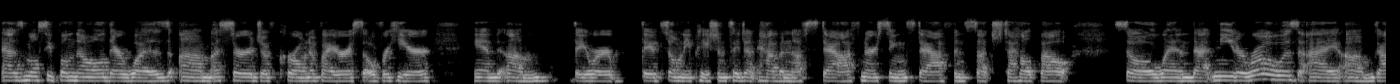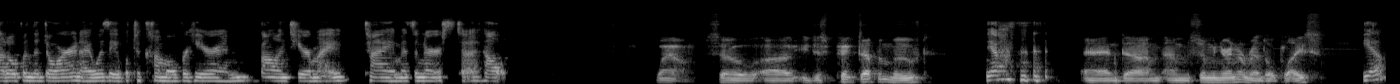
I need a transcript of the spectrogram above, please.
As most people know, there was um, a surge of coronavirus over here. And um, they were they had so many patients they didn't have enough staff nursing staff and such to help out. So when that need arose i um, got open the door and i was able to come over here and volunteer my time as a nurse to help. Wow. So uh, you just picked up and moved. Yeah and um, I'm assuming you're in a rental place. Yep.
